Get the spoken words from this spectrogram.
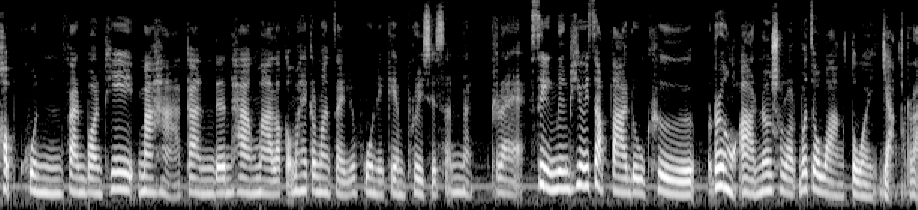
ขอบคุณแฟนบอลที่มาหากันเดินทางมา แล้วก็มาให้กำลังใจลิเวอร์พูลในเกมพรีซีซั่นนัดแรก สิ่งหนึ่งที่วิจับตาดูคือเรื่องของอาร์เนลชลอตว่าจะวางตัวอย่างไร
